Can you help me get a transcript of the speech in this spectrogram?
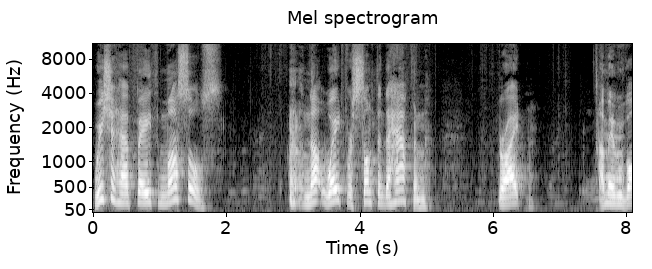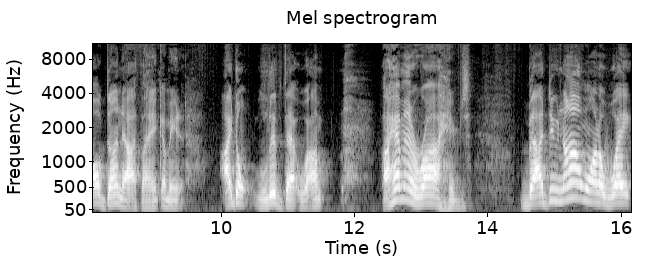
We should have faith muscles. not wait for something to happen, right? I mean, we've all done that, I think. I mean, I don't live that way. I'm, I haven't arrived, but I do not want to wait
